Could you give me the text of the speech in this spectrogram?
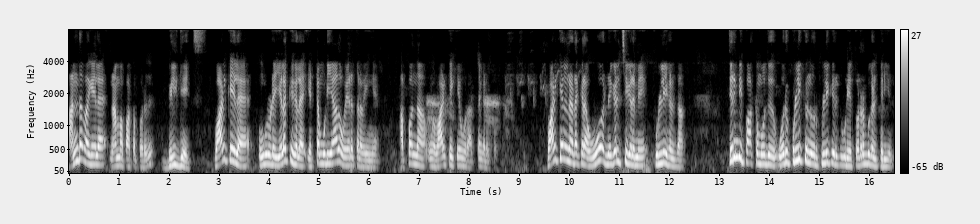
அந்த வகையில் நாம் பார்க்க போகிறது பில்கேட்ஸ் வாழ்க்கையில் உங்களுடைய இலக்குகளை எட்ட முடியாத உயரத்தில் வைங்க. அப்போந்தான் உங்கள் வாழ்க்கைக்கே ஒரு அர்த்தம் கிடைக்கும். வாழ்க்கையில் நடக்கிற ஒவ்வொரு நிகழ்ச்சிகளுமே புள்ளிகள் தான். திரும்பி பார்க்கும்போது ஒரு புள்ளிக்கு இன்னொரு புள்ளிக்கு இருக்கக்கூடிய தொடர்புகள் தெரியும்.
